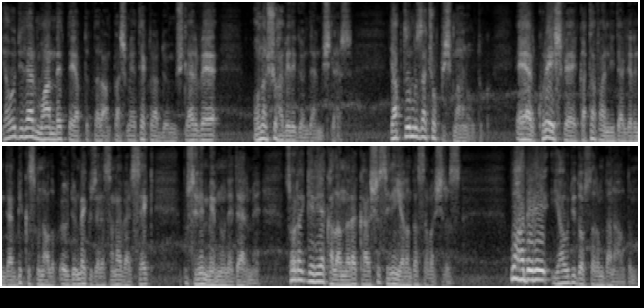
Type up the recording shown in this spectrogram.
Yahudiler Muhammed'le yaptıkları antlaşmaya tekrar dönmüşler ve ona şu haberi göndermişler. Yaptığımıza çok pişman olduk. Eğer Kureyş ve Gatafan liderlerinden bir kısmını alıp öldürmek üzere sana versek bu seni memnun eder mi? Sonra geriye kalanlara karşı senin yanında savaşırız. Bu haberi Yahudi dostlarımdan aldım.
